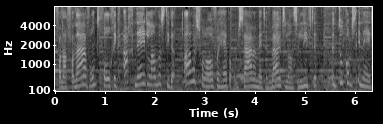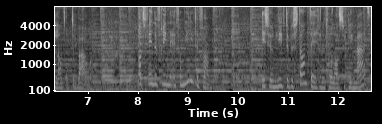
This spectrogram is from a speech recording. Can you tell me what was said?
Vanaf vanavond volg ik acht Nederlanders die er alles voor over hebben... om samen met hun buitenlandse liefde een toekomst in Nederland op te bouwen. Wat vinden vrienden en familie ervan? Is hun liefde bestand tegen het Hollandse klimaat?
